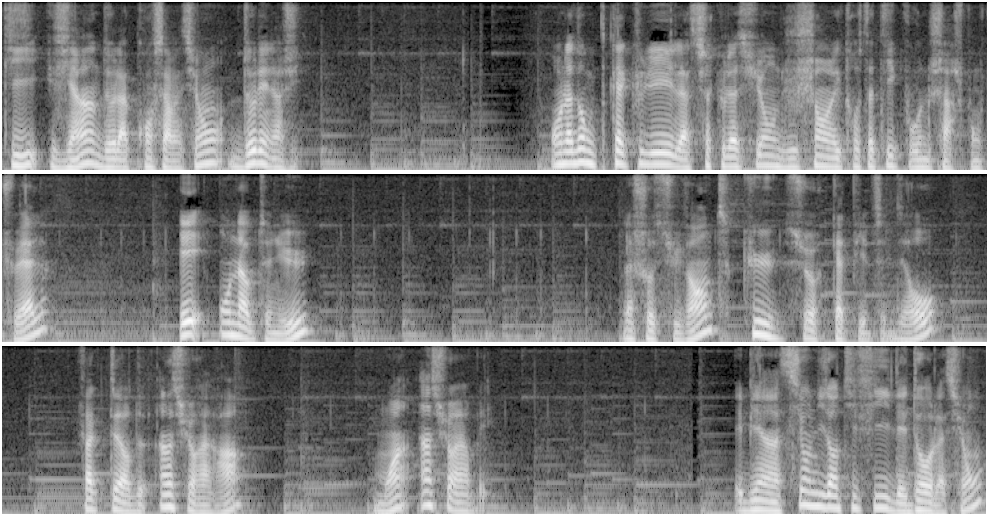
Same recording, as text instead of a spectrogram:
qui vient de la conservation de l'énergie. On a donc calculé la circulation du champ électrostatique pour une charge ponctuelle et on a obtenu la chose suivante, Q sur 4 pi epsilon 0, facteur de 1 sur RA, moins 1 sur RB. Eh bien, si on identifie les deux relations,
